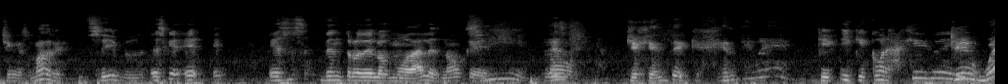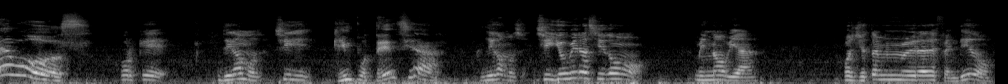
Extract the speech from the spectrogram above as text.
chingue su madre. Sí, pues, es que eh, eh, eso es dentro de los modales, ¿no? Que, sí, no, es- qué gente, qué gente, güey. y qué coraje, güey. ¡Qué huevos! Porque, digamos, si, ¡Qué impotencia! digamos, si yo hubiera sido mi novia, pues yo también me hubiera defendido.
